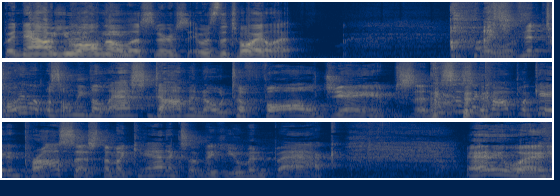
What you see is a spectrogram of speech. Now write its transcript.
But now you all know, listeners, it was the toilet. The toilet was only the last domino to fall, James. Uh, This is a complicated process, the mechanics of the human back. Anyway,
